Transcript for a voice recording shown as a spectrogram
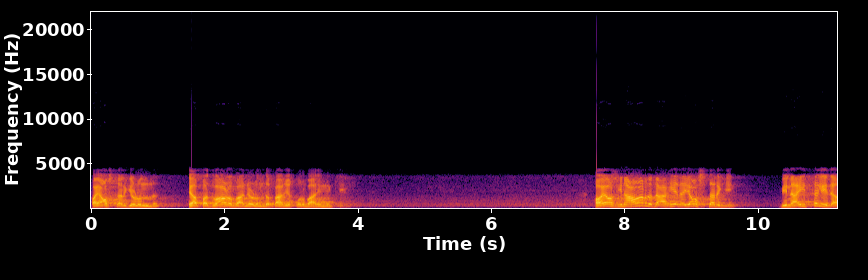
په یو ستر ګړون یا په دواړو باندې ړون د پاغي قرباني نکی او یو سیناور د اخر یو سترګي بنای تلی دا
